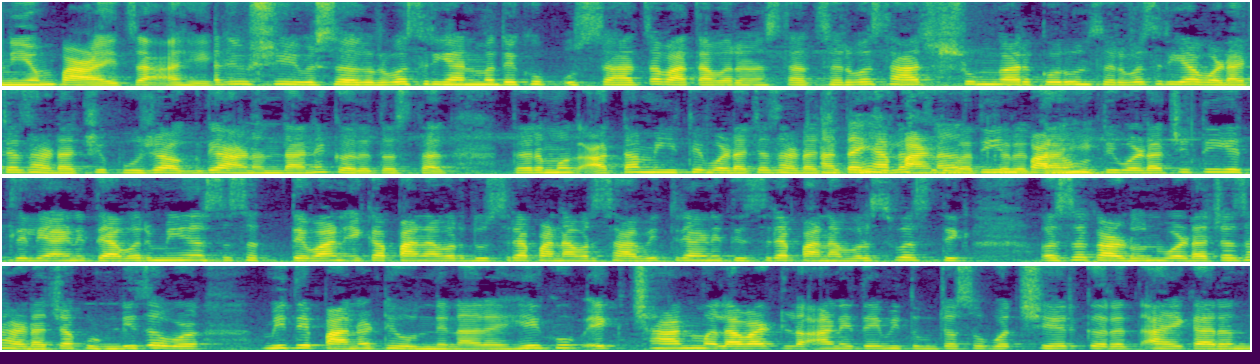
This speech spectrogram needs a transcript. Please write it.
नियम पाळायचा आहे. त्या दिवशी सर्व स्त्रियांमध्ये खूप उत्साहाचं वातावरण असतात. सर्व साज शृंगार करून सर्व स्त्रिया वडाच्या झाडाची पूजा अगदी आनंदाने करत असतात. तर मग आता मी इथे वडाच्या झाडाची पानं तीन पानं होती वडाची ती घेतलेली आणि त्यावर मी असं सत्यवान एका पानावर दुसऱ्या पानावर सावित्री आणि तिसऱ्या पानावर स्वस्तिक असं काढून वडाच्या झाडाच्या कुंडीजवळ मी ते पानं ठेवून देणार आहे. हे खूप एक छान मला वाटलं आणि ते मी तुमच्यासोबत शेअर करत आहे कारण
